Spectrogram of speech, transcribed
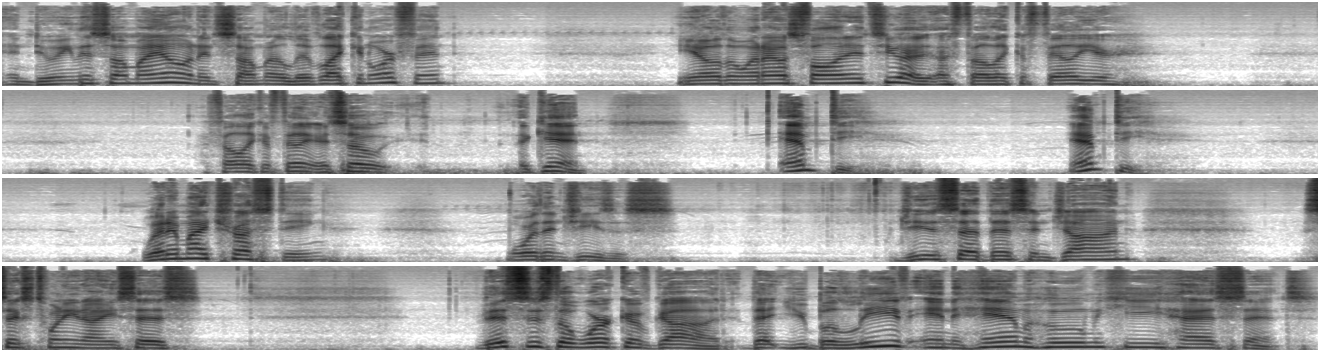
and doing this on my own. And so I'm going to live like an orphan. You know, the one I was falling into, I, I felt like a failure. I felt like a failure. And so, again, empty. Empty. What am I trusting more than Jesus? Jesus said this in John 6:29. He says, "This is the work of God, that you believe in him whom he has sent."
